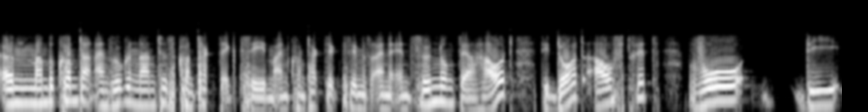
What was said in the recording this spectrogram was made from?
Ähm, man bekommt dann ein sogenanntes Kontaktekzem. Ein Kontaktekzem ist eine Entzündung der Haut, die dort auftritt, wo die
